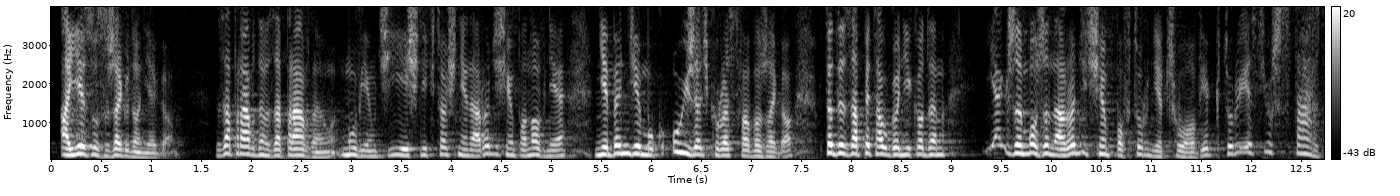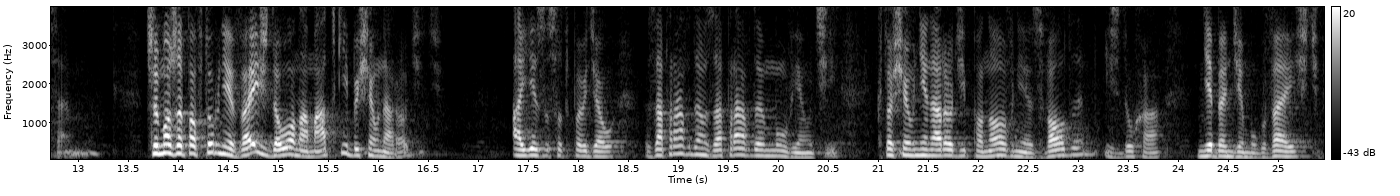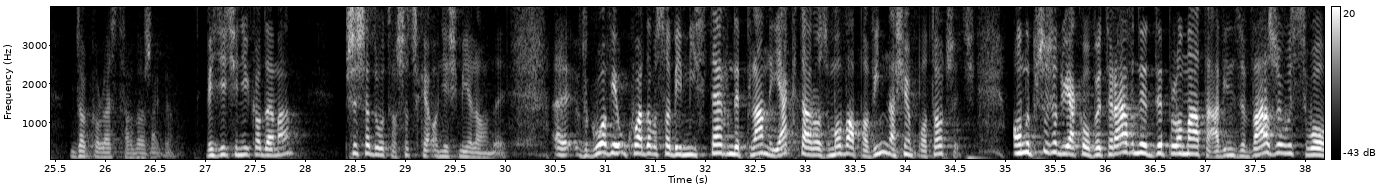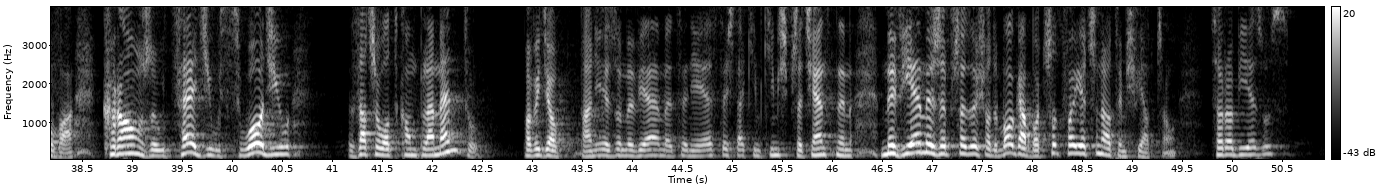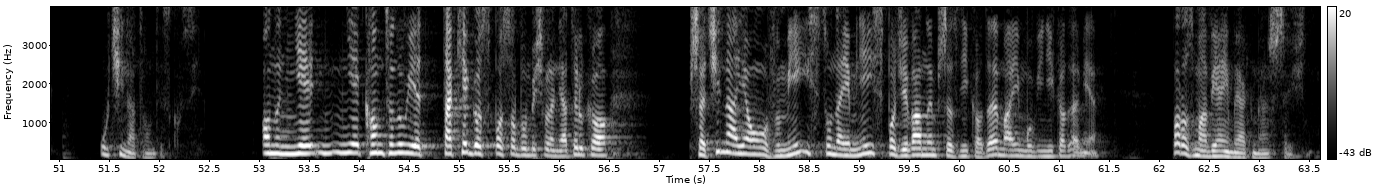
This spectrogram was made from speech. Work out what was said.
A Jezus rzekł do niego, Zaprawdę, zaprawdę, mówię ci, jeśli ktoś nie narodzi się ponownie, nie będzie mógł ujrzeć Królestwa Bożego. Wtedy zapytał go Nikodem, jakże może narodzić się powtórnie człowiek, który jest już starcem? Czy może powtórnie wejść do łona matki, by się narodzić? A Jezus odpowiedział, zaprawdę, zaprawdę mówię ci, kto się nie narodzi ponownie z wody i z ducha, nie będzie mógł wejść do Królestwa Bożego. Widzicie Nikodema? Przyszedł troszeczkę onieśmielony. E, w głowie układał sobie misterny plan, jak ta rozmowa powinna się potoczyć. On przyszedł jako wytrawny dyplomata, a więc ważył słowa, krążył, cedził, słodził. Zaczął od komplementu. Powiedział, Panie Jezu, my wiemy, Ty nie jesteś takim kimś przeciętnym. My wiemy, że przyszedłeś od Boga, bo Twoje czyny o tym świadczą. Co robi Jezus? Ucina tą dyskusję. On nie, nie kontynuuje takiego sposobu myślenia, tylko przecina ją w miejscu najmniej spodziewanym przez Nikodema i mówi Nikodemie, porozmawiajmy jak mężczyźni.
